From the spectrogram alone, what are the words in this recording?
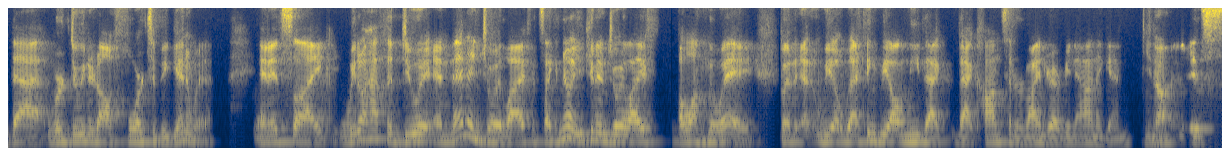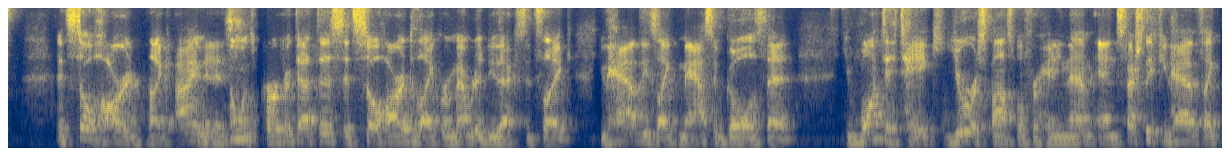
that we're doing it all for to begin with. And it's like we don't have to do it and then enjoy life. It's like no, you can enjoy life along the way. But uh, we, I think we all need that that constant reminder every now and again. You know, it's it's so hard. Like I'm, no one's perfect at this. It's so hard to like remember to do that because it's like you have these like massive goals that you want to take. You're responsible for hitting them, and especially if you have like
